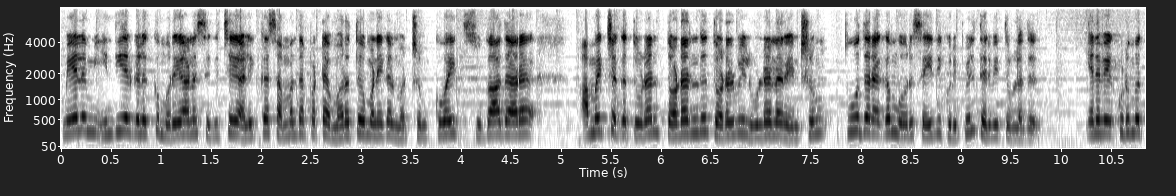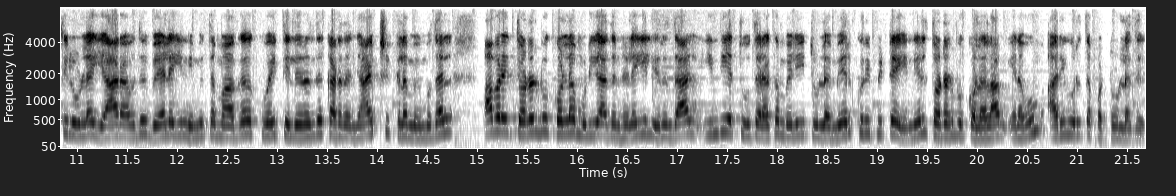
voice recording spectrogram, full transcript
மேலும் இந்தியர்களுக்கு முறையான சிகிச்சை அளிக்க சம்பந்தப்பட்ட மருத்துவமனைகள் மற்றும் குவைத் சுகாதார அமைச்சகத்துடன் தொடர்ந்து தொடர்பில் உள்ளனர் என்றும் தூதரகம் ஒரு செய்திக்குறிப்பில் தெரிவித்துள்ளது. எனவே குடும்பத்தில் உள்ள யாராவது வேலையின் நிமித்தமாக குவைத்திலிருந்து கடந்த ஞாயிற்றுக்கிழமை முதல் அவரை தொடர்பு கொள்ள முடியாத நிலையில் இருந்தால் இந்திய தூதரகம் வெளியிட்டுள்ள மேற்குறிப்பிட்ட எண்ணில் தொடர்பு கொள்ளலாம் எனவும் அறிவுறுத்தப்பட்டுள்ளது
